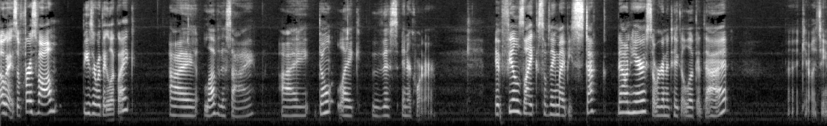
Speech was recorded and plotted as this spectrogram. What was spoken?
okay, so first of all, these are what they look like. I love this eye. I don't like this inner corner. It feels like something might be stuck down here, so we're going to take a look at that. I can't really see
